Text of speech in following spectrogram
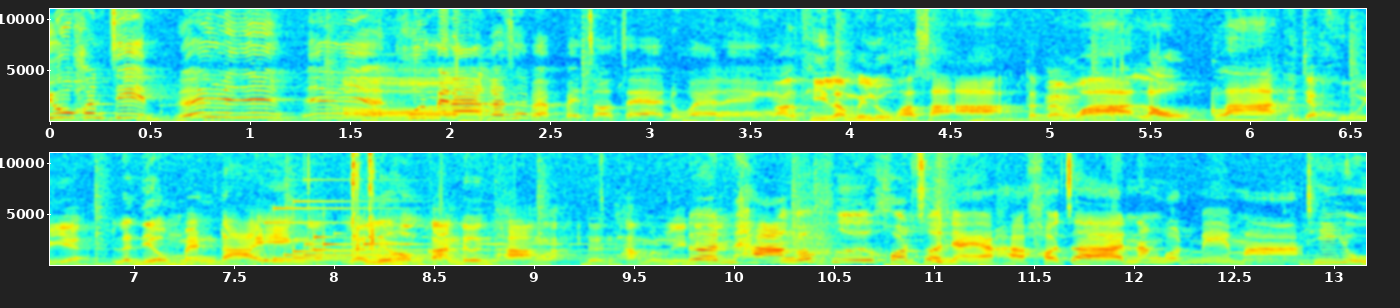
ยูคนจีนเอ้ยเอ้ยเอ้ยเอ้ยอ๋อพูดไม่ได้ก็จะแบบไปเจาะแจด้วยอะไรอย่างเงี้ย บางทีเราไม่รู้ภาษา แต่แบบว่าเรากล้าที่จะคุยอะแล้วเดี๋ยวแม่งได้เองนะแล้วเรื่องของการเดินทางล่ะ เดินทางไปโรงเรียน เดินทางก็คือคนส่วนใหญ่อะค่ะ เขาจะนั่งรถเมย์มาที่อยู่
